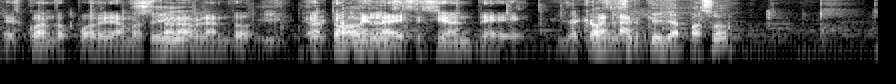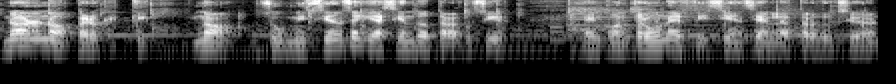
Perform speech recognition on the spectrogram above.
es cuando podríamos Sí, estar hablando y que tomen de la dec- decisión de... y acabas de decir que ya pasó. No, no, no, pero que, que- no, su misión seguía siendo traducir. Encontró una eficiencia en la traducción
